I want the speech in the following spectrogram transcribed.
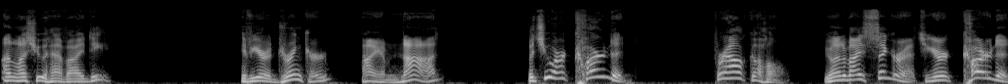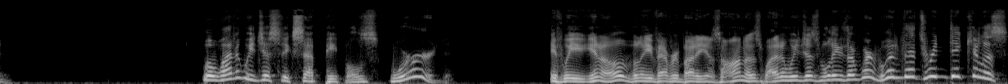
unless you have ID. If you're a drinker, I am not, but you are carded for alcohol. You want to buy cigarettes, you're carded. Well, why don't we just accept people's word? If we, you know, believe everybody is honest, why don't we just believe their word? Well, that's ridiculous.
